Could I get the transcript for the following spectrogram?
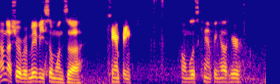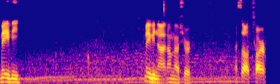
I'm not sure, but maybe someone's uh, camping, homeless camping out here. Maybe. Maybe not. I'm not sure. I saw a tarp.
